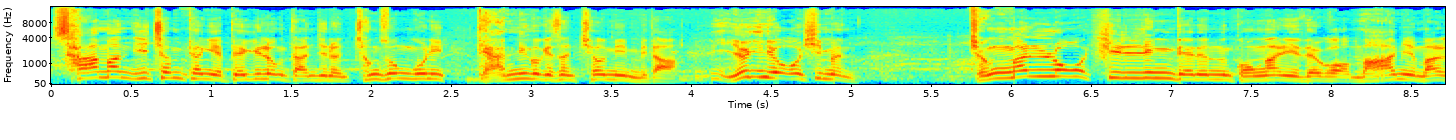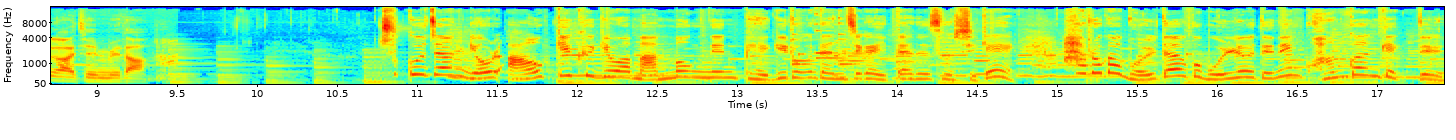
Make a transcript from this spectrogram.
4만 2천 평의 백일홍 단지는 청송군이 대한민국에선 처음입니다. 여기 오시면 정말로 힐링되는 공간이 되고 마음이 맑아집니다. 축구장 19개 크기와 맞먹는 백일홍 단지가 있다는 소식에 하루가 멀다 하고 몰려드는 관광객들.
